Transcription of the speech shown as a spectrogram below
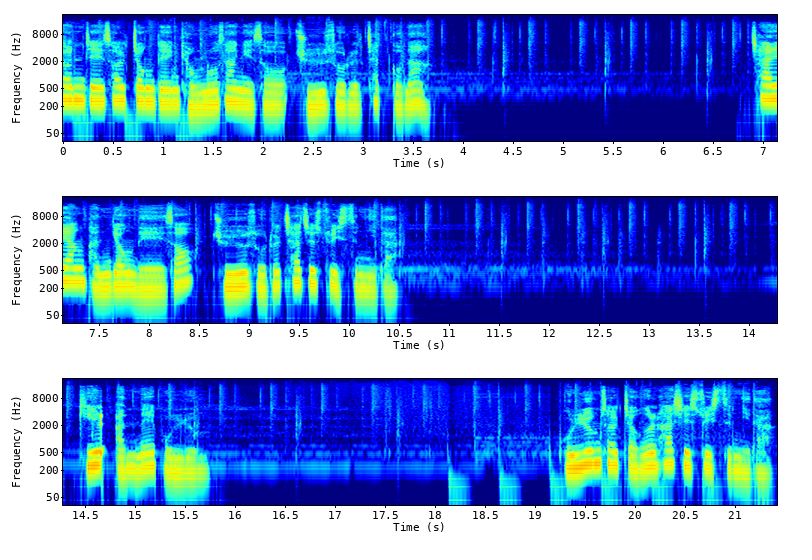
현재 설정된 경로상에서 주유소를 찾거나 차량 반경 내에서 주유소를 찾을 수 있습니다. 길 안내 볼륨 볼륨 설정을 하실 수 있습니다.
